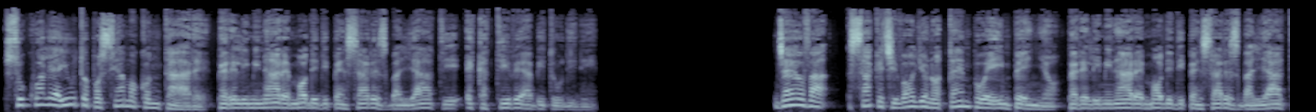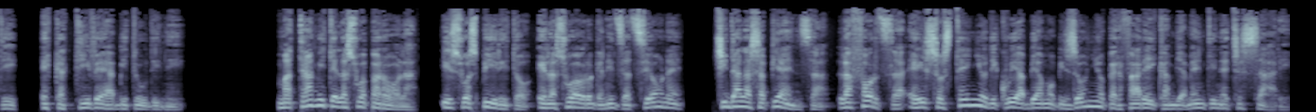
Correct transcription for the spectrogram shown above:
Su quale aiuto possiamo contare per eliminare modi di pensare sbagliati e cattive abitudini? Geova sa che ci vogliono tempo e impegno per eliminare modi di pensare sbagliati e cattive abitudini ma tramite la sua parola, il suo spirito e la sua organizzazione ci dà la sapienza, la forza e il sostegno di cui abbiamo bisogno per fare i cambiamenti necessari.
